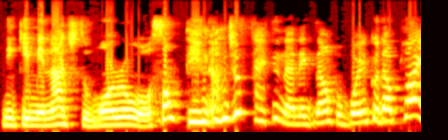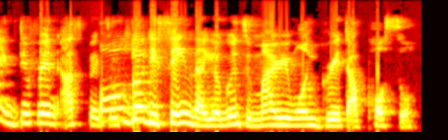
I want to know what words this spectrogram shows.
Nicki Minaj tomorrow or something. I'm just citing an example, but you could apply in different aspects. Oh, okay? God is saying that you're going to marry one great apostle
